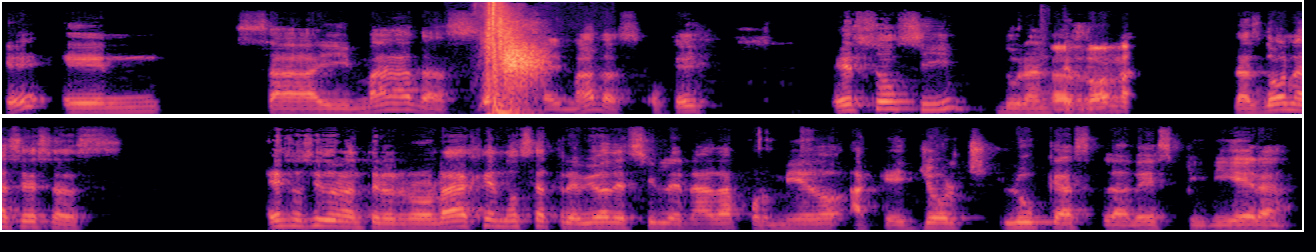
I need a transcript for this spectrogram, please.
¿qué? Ensaimadas. Ensaimadas, ok. Eso sí, durante Las donas. las donas esas. Eso sí, durante el rodaje no se atrevió a decirle nada por miedo a que George Lucas la despidiera.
